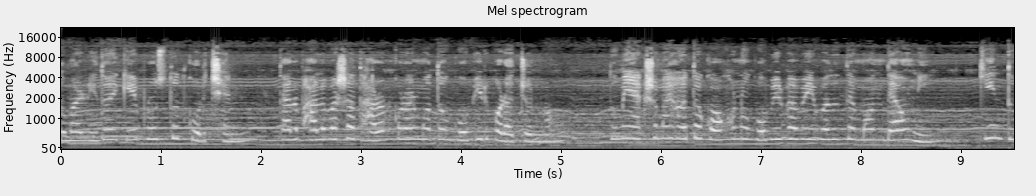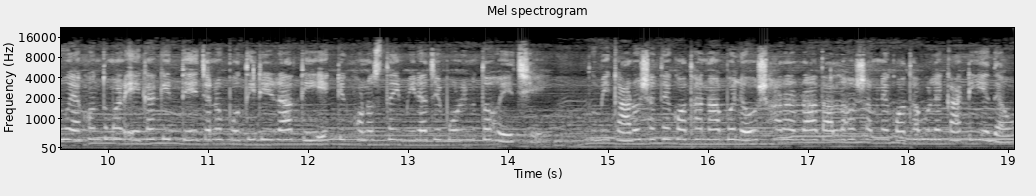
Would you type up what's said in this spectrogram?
তোমার হৃদয়কে প্রস্তুত করছেন, তার ভালোবাসা ধারণ করার মতো গভীর করার জন্য। তুমি একসময় হয়তো কখনো গভীরভাবে ইবাদতে মন দেওনি, কিন্তু এখন তোমার একাকিত্বে যেন প্রতিটি রাতই একটি ক্ষণস্থায়ী মিরাজে পরিণত হয়েছে। তুমি কারও সাথে কথা না বলেও সারা রাত আল্লাহর সামনে কথা বলে কাটিয়ে দাও।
